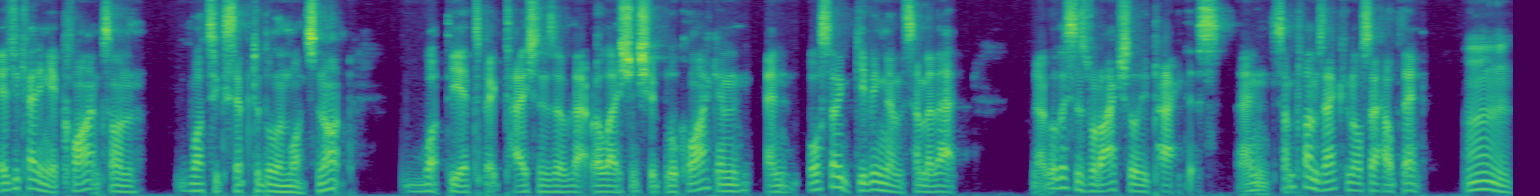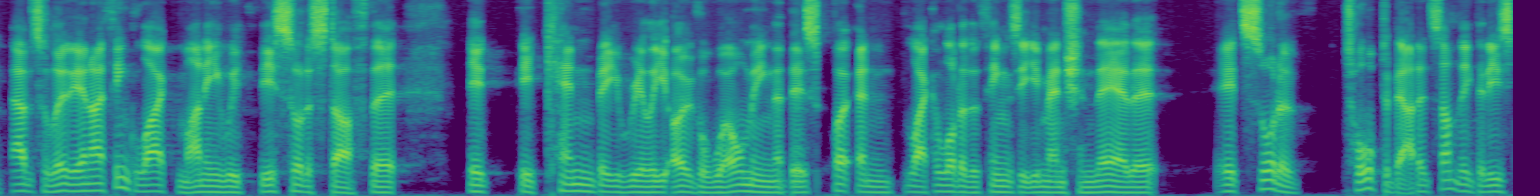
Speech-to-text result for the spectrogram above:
educating your clients on what's acceptable and what's not, what the expectations of that relationship look like, and and also giving them some of that. You know, well, this is what I actually practice, and sometimes that can also help them. Mm, absolutely, and I think like money with this sort of stuff that it it can be really overwhelming. That there's and like a lot of the things that you mentioned there that it's sort of talked about. It's something that is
